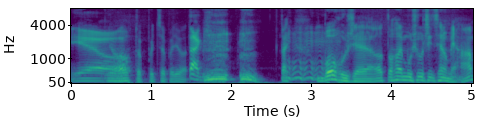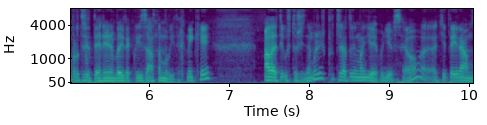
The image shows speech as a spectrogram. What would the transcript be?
Jo. Jo, tak pojď se podívat. Takže, Tak bohužel, tohle můžu říct jenom já, protože tehdy nebyly takové záznamové techniky. Ale ty už to říct nemůžeš, protože já to mám děje, podívej se, jo? Já ti tady dám,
